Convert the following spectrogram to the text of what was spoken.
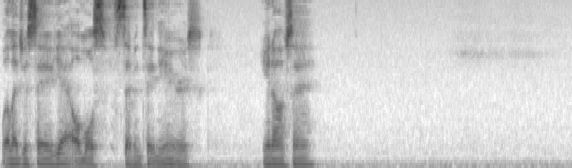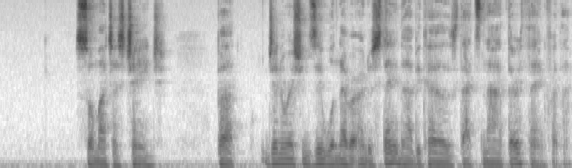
well, let's just say, yeah, almost 17 years. You know what I'm saying? So much has changed. But Generation Z will never understand that because that's not their thing for them.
